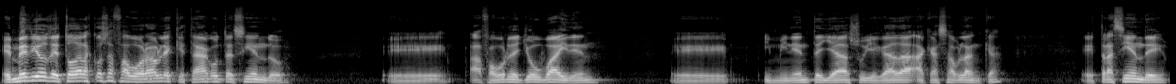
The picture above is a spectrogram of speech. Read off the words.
En medio de todas las cosas favorables que están aconteciendo eh, a favor de Joe Biden, eh, inminente ya su llegada a Casa Blanca, eh, trasciende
